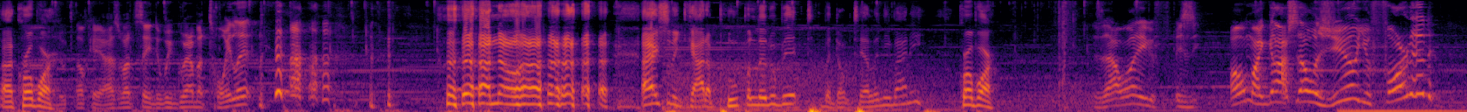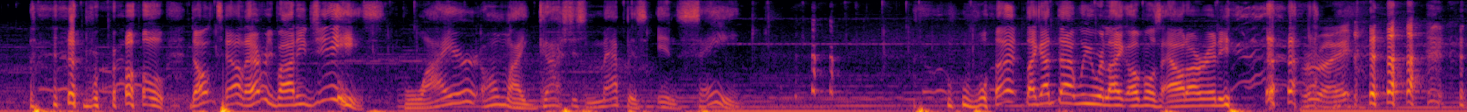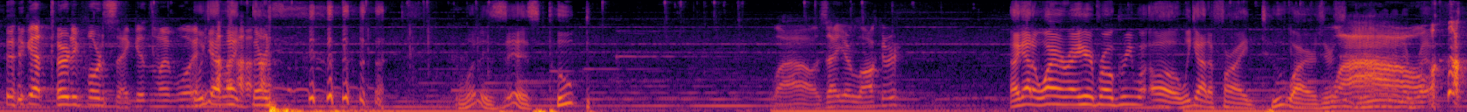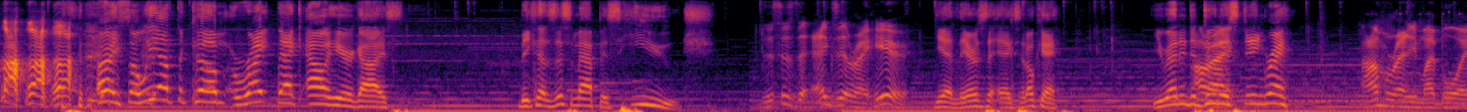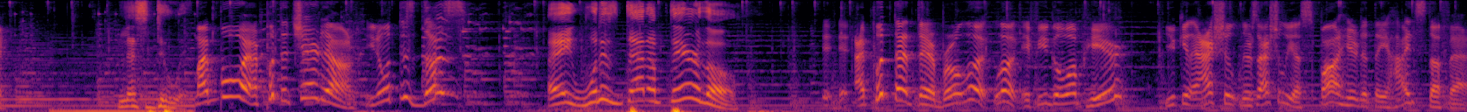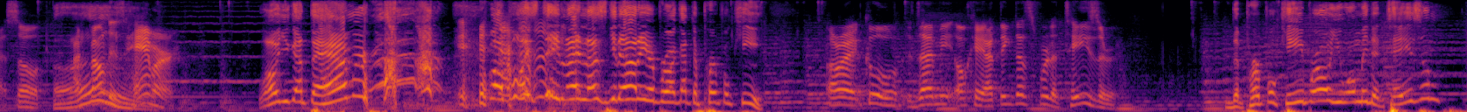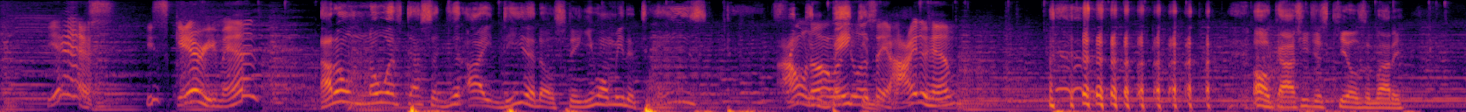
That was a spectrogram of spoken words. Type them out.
uh, crowbar. Okay, I was about to say, did we grab a toilet? no, uh, I actually gotta poop a little bit, but don't tell anybody. Crowbar. is that why you? Is? Oh my gosh, that was you! You farted? Bro, don't tell everybody. Jeez. Wire? Oh my gosh, this map is insane. what? Like I thought we were like almost out already. right. we got 34 seconds, my boy. we got like 30. what is this? Poop? wow, is that your locker? I got a wire right here, bro. Green. Oh, we gotta find two wires. There's a green one and a Wow. red. All right, so we have to come right back out here, guys, because this map is huge. this is the exit right here. Yeah, there's the exit. Okay, you ready to All do right. this, Stingray? I'm ready, my boy. Let's do it. My boy, I put the chair down. You know what this does? Hey, what is that up there though? It, it- I put that there, bro. Look, look. If you go up here, you can actually. There's actually a spot here that they hide stuff at. So I found his Oh. hammer. Oh, you got the hammer? My boy Steve, let's get out of here, bro. I got the purple key. All right, cool. Does that mean? Okay, I think that's for the taser. The purple key, bro? You want me to tase him? Yes. He's scary, man. I don't know if that's a good idea, though, Sting. You want me to tase? I don't know unless you want to say hi to him. oh gosh, he just killed somebody.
